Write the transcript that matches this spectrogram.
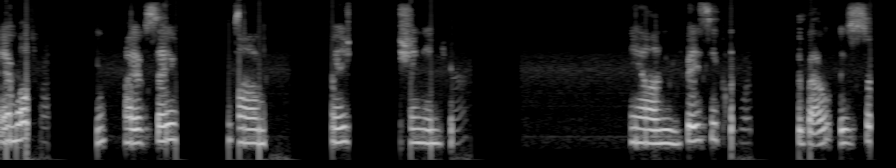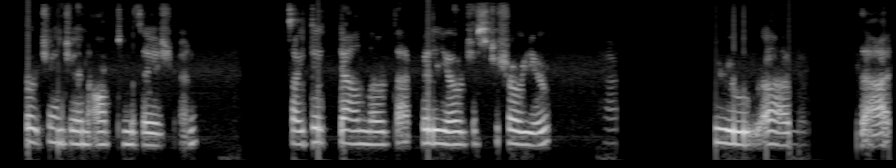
And wrong? I have saved some information in here. And basically what it's about is search engine optimization. So I did download that video just to show you how to uh, do that.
